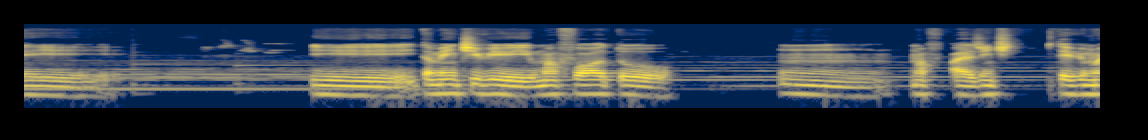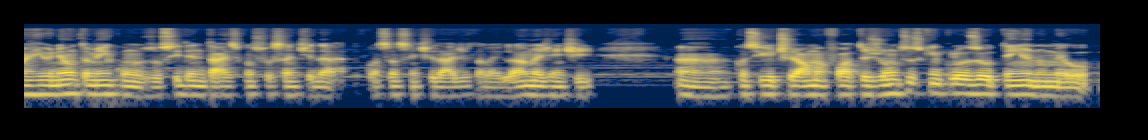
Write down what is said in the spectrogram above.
e, e também tive uma foto, um, uma, a gente teve uma reunião também com os ocidentais, com sua santidade, com a sua santidade Dalai Lama, a gente uh, conseguiu tirar uma foto juntos, que incluso eu tenho no meu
